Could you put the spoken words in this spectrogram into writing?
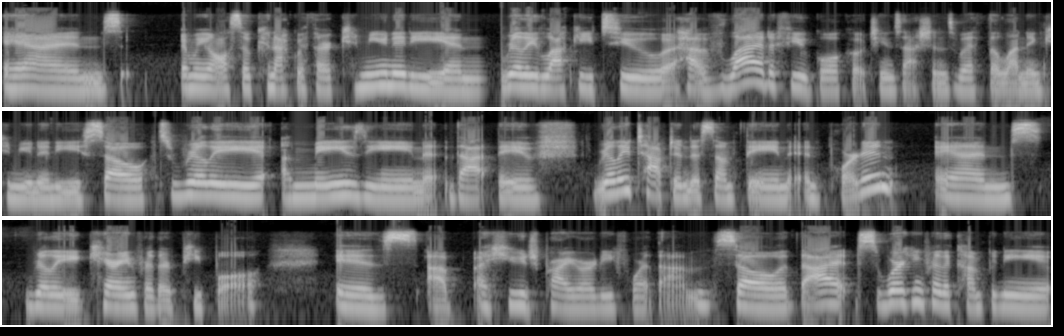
And and we also connect with our community and really lucky to have led a few goal coaching sessions with the London community. So it's really amazing that they've really tapped into something important and really caring for their people is a, a, huge priority for them. So that working for the company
